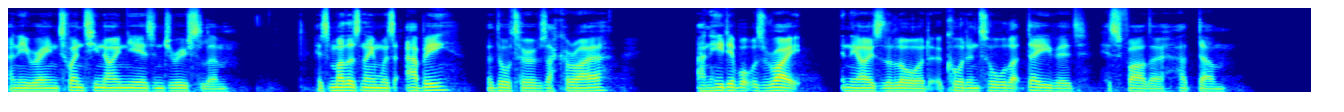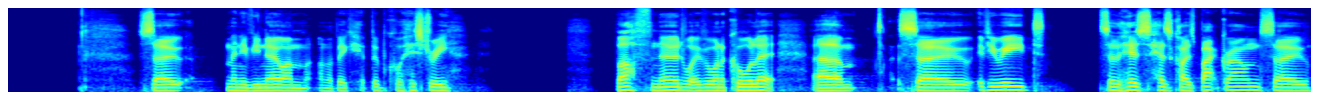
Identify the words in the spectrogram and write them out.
and he reigned 29 years in Jerusalem. His mother's name was Abi, the daughter of Zechariah, and he did what was right in the eyes of the Lord, according to all that David, his father, had done. So, many of you know I'm, I'm a big biblical history buff, nerd, whatever you want to call it. Um, so, if you read, so here's Hezekiah's background. So,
